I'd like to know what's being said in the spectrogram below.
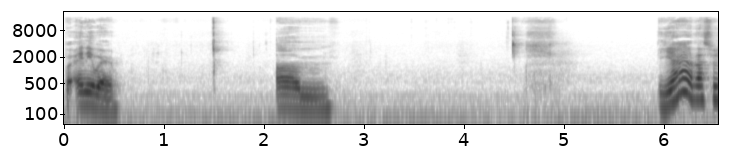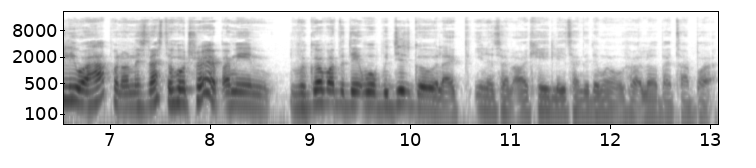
But anyway, um, yeah, that's really what happened. Honestly, that's the whole trip. I mean, we go about the day. Well, we did go like you know to an arcade later, and the day when we felt a lot better. But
